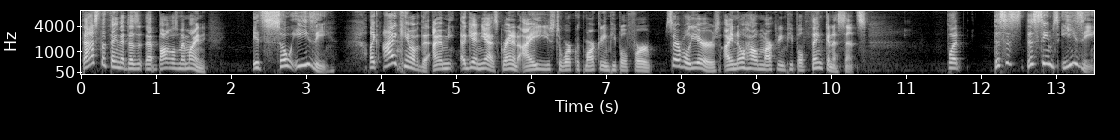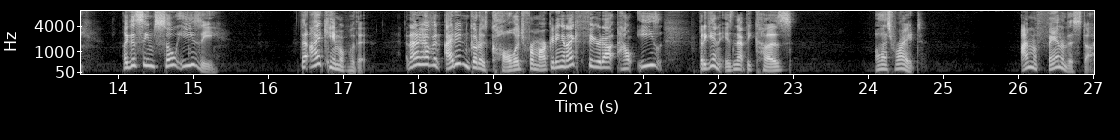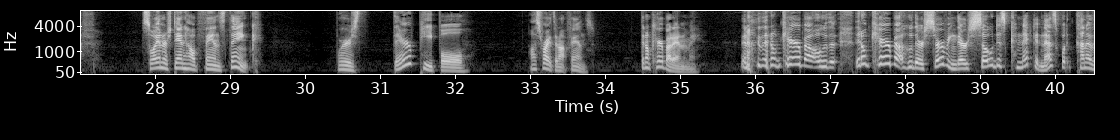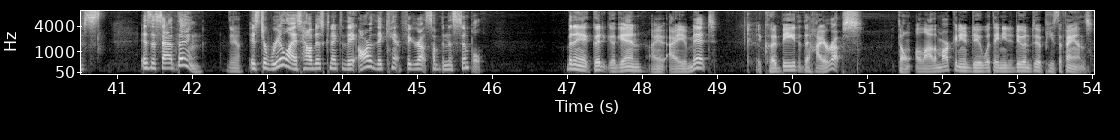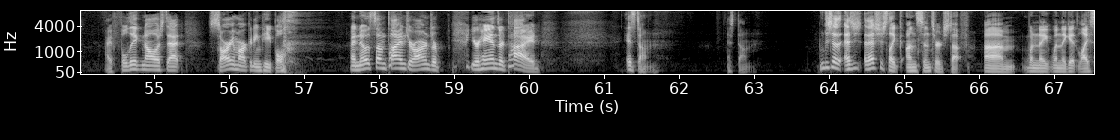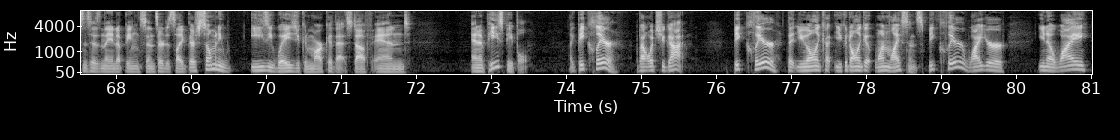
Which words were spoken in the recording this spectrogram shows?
That's the thing that doesn't that boggles my mind. It's so easy. Like I came up with it. I mean, again, yes, granted, I used to work with marketing people for several years. I know how marketing people think in a sense. But this is this seems easy. Like this seems so easy that I came up with it. And I haven't I didn't go to college for marketing and I figured out how easy But again, isn't that because Oh, that's right. I'm a fan of this stuff. So I understand how fans think. Whereas their people Oh, that's right, they're not fans. They don't care about anime. They don't, they don't care about who the, they don't care about who they're serving. They're so disconnected, and that's what kind of is the sad thing. yeah Is to realize how disconnected they are. They can't figure out something this simple. But it could again, I, I admit, it could be that the higher ups don't allow the marketing to do what they need to do and to appease the fans. I fully acknowledge that. Sorry, marketing people. I know sometimes your arms are your hands are tied. It's dumb. It's dumb. It's just, it's just- that's just like uncensored stuff. Um, when they when they get licenses and they end up being censored, it's like there's so many easy ways you can market that stuff and and appease people. Like be clear about what you got. Be clear that you only you could only get one license. Be clear why you're, you know, why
